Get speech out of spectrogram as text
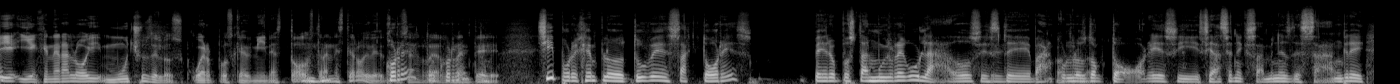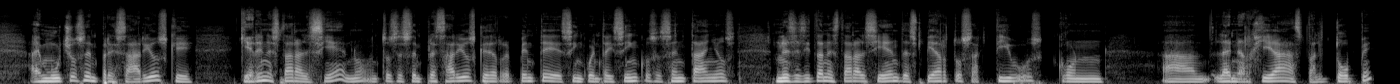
Y, y en general hoy muchos de los cuerpos que admiras, todos traen esteroides. Correcto, realmente- correcto. Sí, por ejemplo, tú ves actores, pero pues están muy regulados, este, van con los doctores y se hacen exámenes de sangre. Hay muchos empresarios que quieren estar al 100, ¿no? Entonces, empresarios que de repente 55, 60 años necesitan estar al 100, despiertos, activos, con ah, la energía hasta el tope.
